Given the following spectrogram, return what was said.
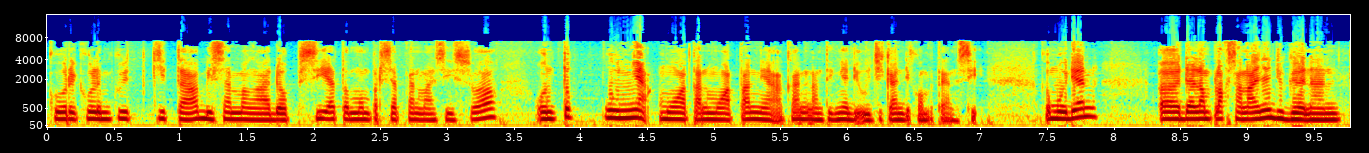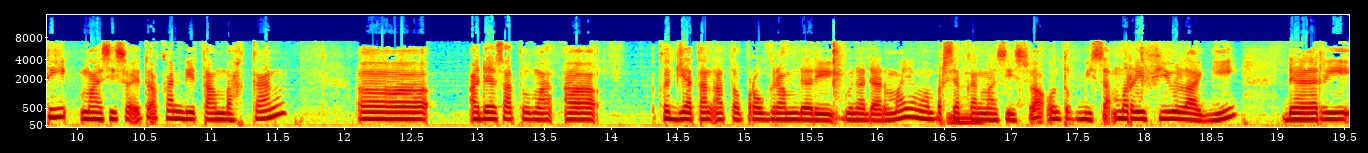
kurikulum ki- kita bisa mengadopsi atau mempersiapkan mahasiswa untuk punya muatan-muatan yang akan nantinya diujikan di kompetensi. Kemudian eh, dalam pelaksanaannya juga nanti mahasiswa itu akan ditambahkan eh, ada satu eh, kegiatan atau program dari Gunadarma yang mempersiapkan Hmm. mahasiswa untuk bisa mereview lagi dari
